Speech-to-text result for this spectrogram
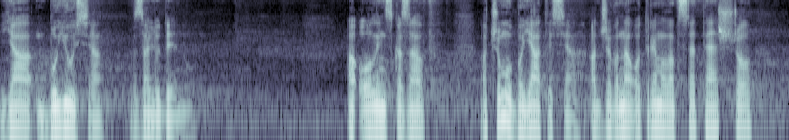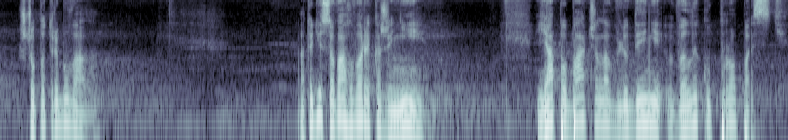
Я боюся за людину. А Олень сказав: А чому боятися? Адже вона отримала все те, що, що потребувала. А тоді сова говорить, каже: Ні. Я побачила в людині велику пропасть.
